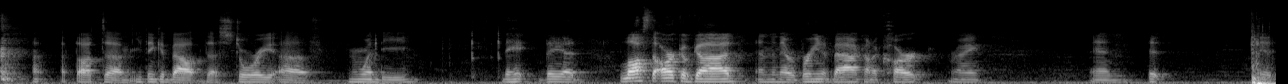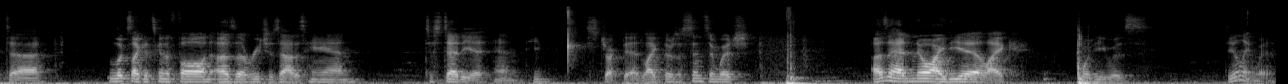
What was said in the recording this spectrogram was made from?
I, thought um, you think about the story of when the they they had lost the ark of God and then they were bringing it back on a cart, right? And it it uh, looks like it's going to fall, and Uzzah reaches out his hand to steady it, and he struck dead. Like there's a sense in which Uzzah had no idea like what he was dealing with,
